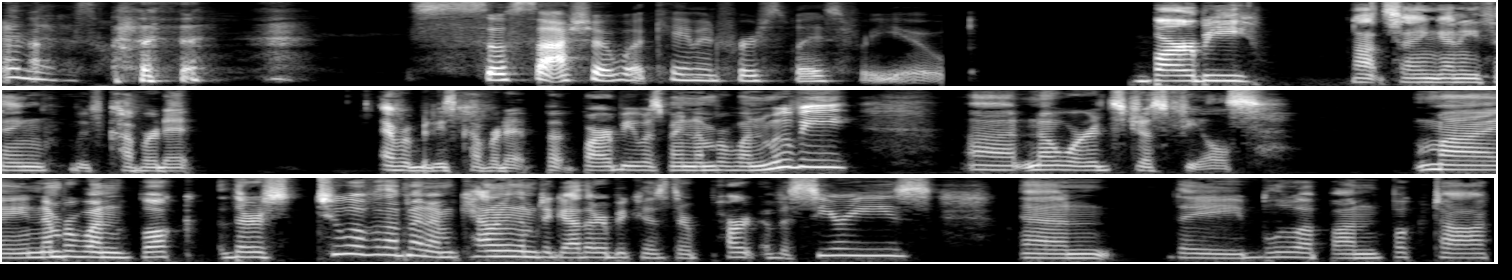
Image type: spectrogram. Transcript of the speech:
and that is all. so, Sasha, what came in first place for you? Barbie. Not saying anything. We've covered it. Everybody's covered it, but Barbie was my number one movie. Uh, no words, just feels. My number one book, there's two of them, and I'm counting them together because they're part of a series, and they blew up on BookTok,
